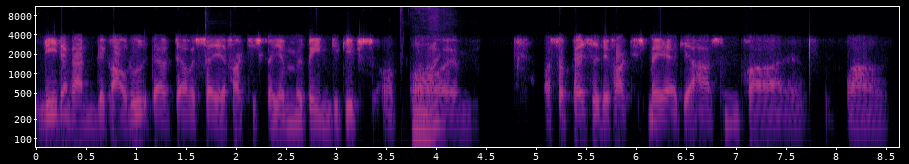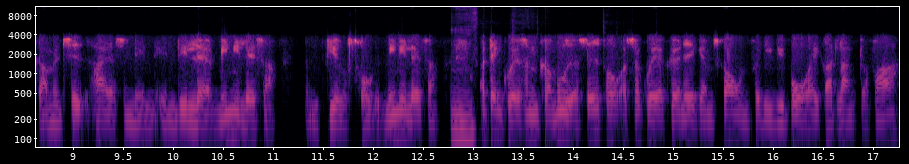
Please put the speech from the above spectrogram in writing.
lige dengang den blev gravet ud, der, der sad jeg faktisk hjemme med benet i gips, og, og, øhm, og så passede det faktisk med, at jeg har sådan fra, øh, fra gammel tid, har jeg sådan en, en lille minilæsser, en firehjulstrukket minilæsser, Mm. og den kunne jeg sådan komme ud og sidde på, og så kunne jeg køre ned igennem skoven, fordi vi bor ikke ret langt derfra.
